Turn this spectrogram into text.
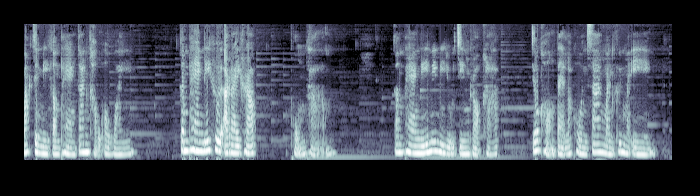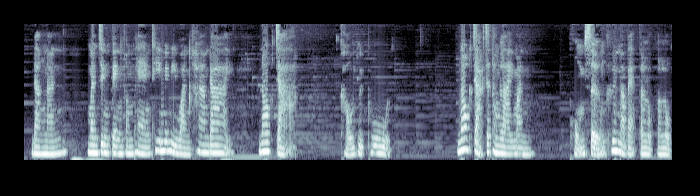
มักจะมีกำแพงกั้นเขาเอาไว้ กำแพงนี้คืออะไรครับ ผมถาม กำแพงนี้ไม่มีอยู่จริงหรอกครับ เจ้าของแต่ละคนสร้างมันขึ้นมาเอง ดังนั้น มันจึงเป็นกำแพงที่ไม่มีวันข้ามได้ นอกจาก เขาหยุดพูด นอกจากจะทำลายมัน ผมเสริมขึ้นมาแบบตลกตลก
